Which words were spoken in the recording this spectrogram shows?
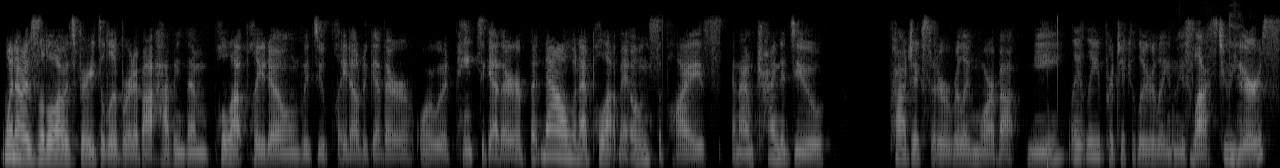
When I was little, I was very deliberate about having them pull out Play-Doh and we'd do Play-Doh together or we would paint together. But now when I pull out my own supplies and I'm trying to do projects that are really more about me lately, particularly in these last two yeah. years,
